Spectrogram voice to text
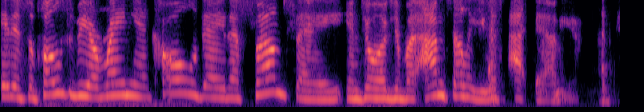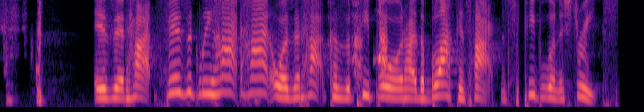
it is supposed to be a rainy and cold day that some say in Georgia, but I'm telling you, it's hot down here. Is it hot, physically hot, hot, or is it hot because the people, the block is hot? It's people in the streets.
